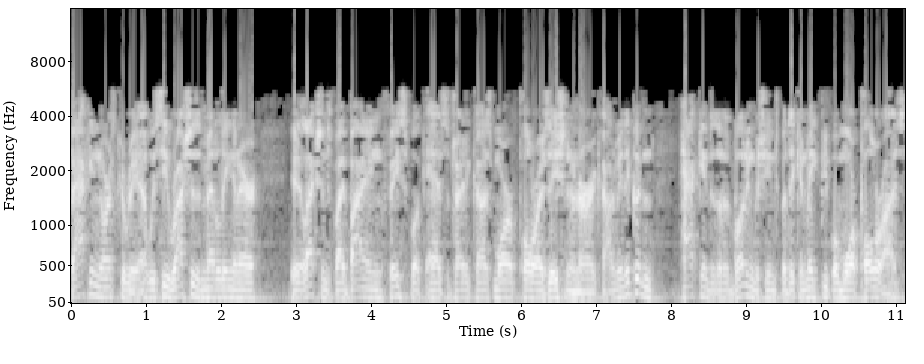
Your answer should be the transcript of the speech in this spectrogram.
backing North Korea. We see Russia's meddling in our elections by buying Facebook ads to try to cause more polarization in our economy. They couldn't hack into the voting machines, but they can make people more polarized.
